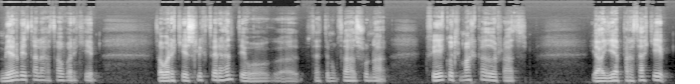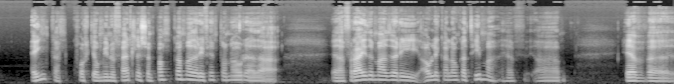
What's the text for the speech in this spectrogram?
mér vitalega þá var ekki þá var ekki slikt fyrir hendi og uh, þetta er nú það svona kvikull markaður að já ég bara þekki engan, hvorki á mínu ferli sem bankamaður í 15 ári eða, eða fræðumadur í álíka langa tíma hef, uh, hef uh,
